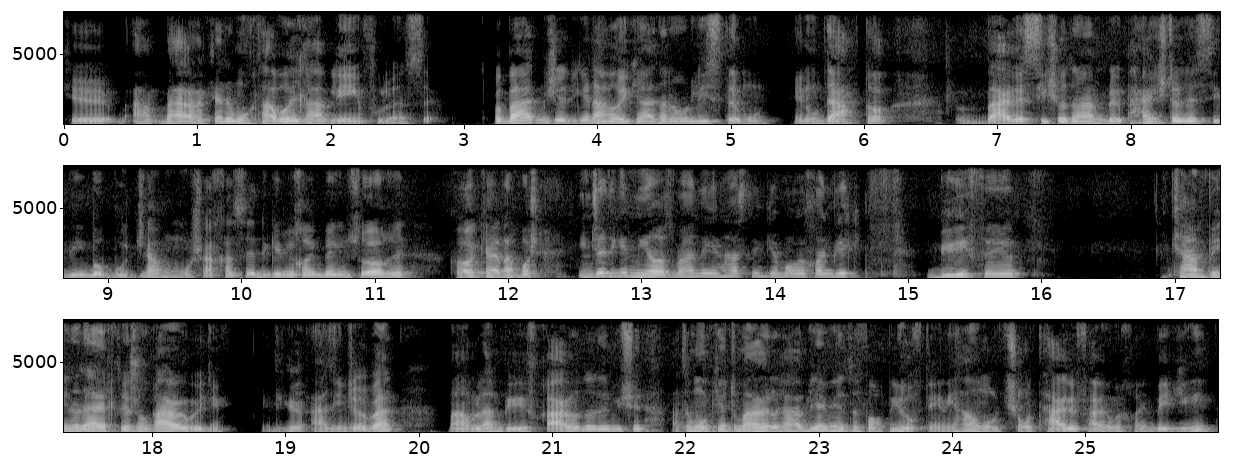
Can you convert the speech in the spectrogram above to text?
که عملکرد محتوای قبلی اینفلوئنسر. و بعد میشه دیگه نهایی کردن اون لیستمون. یعنی اون ده تا. بررسی شدن به 5 تا رسیدیم با بودجه مشخصه. دیگه می‌خوایم بریم سراغ کار کردن. باش اینجا دیگه نیازمند این هستیم که ما بخوایم یک brief کمپین رو در اختیارشون قرار بدیم. دیگه از اینجا بعد معمولا brief قرار داده میشه. حتی ممکنه تو مراحل قبلی هم این اتفاق بیفته. یعنی همون موقع که شما تعرفه رو می‌خواین بگیرین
